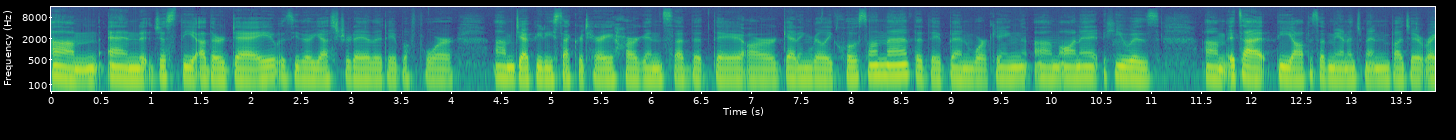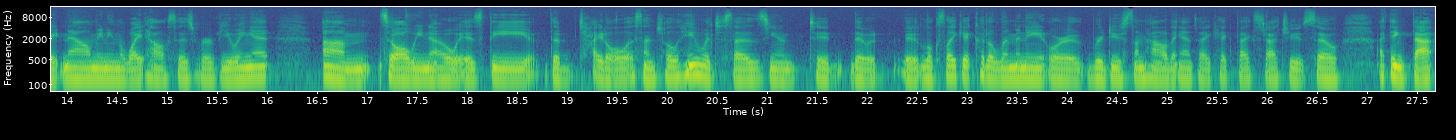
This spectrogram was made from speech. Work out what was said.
Um, and just the other day, it was either yesterday or the day before, um, Deputy Secretary Hargan said that they are getting really close on that, that they've been working um, on it. He was, um, it's at the Office of Management and Budget right now, meaning the White House is reviewing it. Um, so all we know is the the title essentially, which says you know to that it looks like it could eliminate or reduce somehow the anti-kickback statute. So I think that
